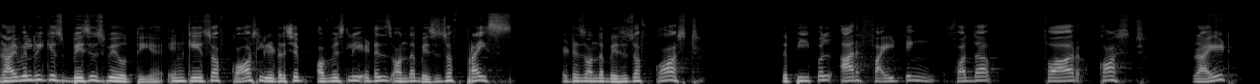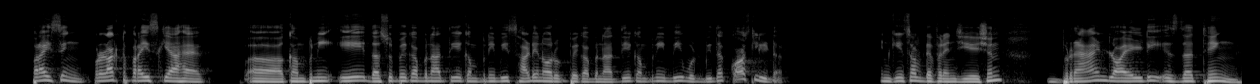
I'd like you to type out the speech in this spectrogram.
राइवलरी किस बेसिस पे होती है इन केस ऑफ कॉस्ट लीडरशिप ऑब्वियसली इट इज़ ऑन द बेसिस ऑफ प्राइस इट इज़ ऑन द बेसिस ऑफ कॉस्ट द पीपल आर फाइटिंग फॉर द फॉर कॉस्ट राइट प्राइसिंग प्रोडक्ट प्राइस क्या है कंपनी ए दस रुपये का बनाती है कंपनी बी साढ़े नौ रुपये का बनाती है कंपनी बी वुड बी द कॉस्ट लीडर in case of differentiation brand loyalty is the thing.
